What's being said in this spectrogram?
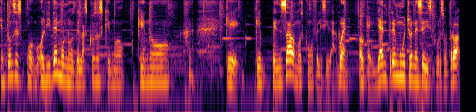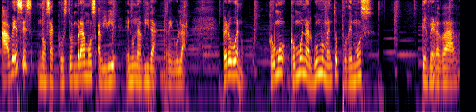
entonces olvidémonos de las cosas que no que no que, que pensábamos como felicidad. Bueno, ok, ya entré mucho en ese discurso, pero a veces nos acostumbramos a vivir en una vida regular. Pero bueno, ¿cómo, cómo en algún momento podemos de verdad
